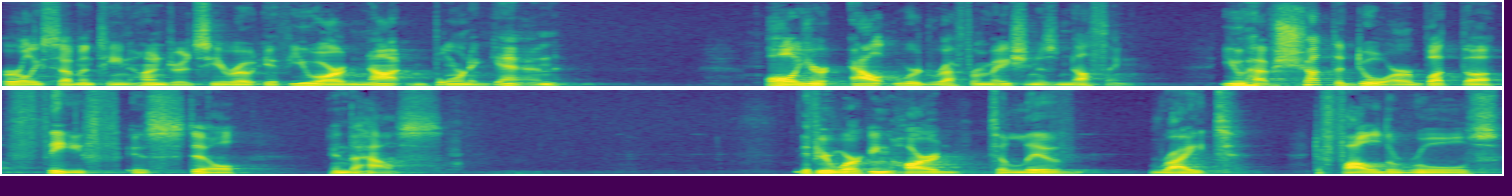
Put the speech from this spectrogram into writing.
early 1700s, he wrote, If you are not born again, all your outward reformation is nothing. You have shut the door, but the thief is still in the house. If you're working hard to live right, to follow the rules,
